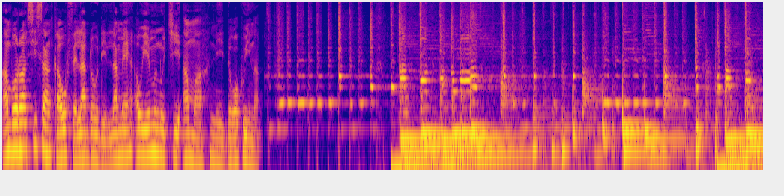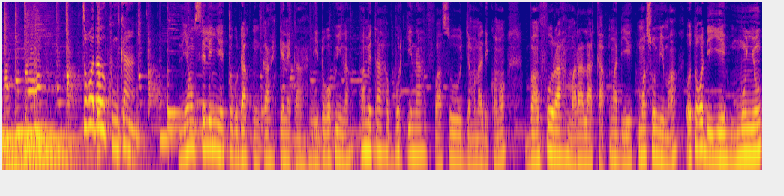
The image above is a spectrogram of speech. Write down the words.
An bɔra sisan k'aw fɛla dɔw de lamɛn aw ye minw ci an ma ni dɔgɔkun yi na. Tɔgɔdaw kunkan ni y'an selen ye togoda kunkan kɛnɛ kan ni dɔgɔkun yi na an be taa burkina faso jamana de kɔnɔ banfora mara la ka kuma di kumaso min ma o tɔgɔ de ye muɲu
